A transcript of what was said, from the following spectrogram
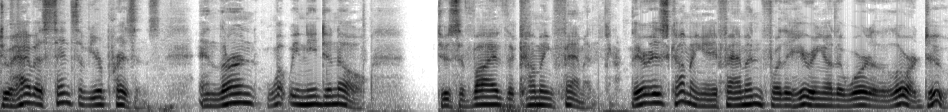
to have a sense of your presence, and learn what we need to know to survive the coming famine. There is coming a famine for the hearing of the word of the Lord, too.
